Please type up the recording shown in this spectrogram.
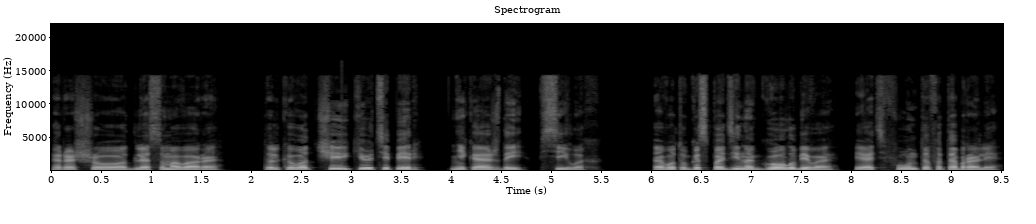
Хорошо, для самовара. Только вот чайкю теперь не каждый в силах. А вот у господина Голубева пять фунтов отобрали.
